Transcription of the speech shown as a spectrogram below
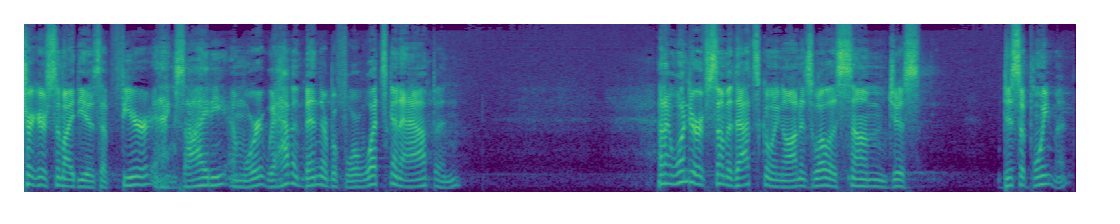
trigger some ideas of fear and anxiety and worry. We haven't been there before. What's going to happen? And I wonder if some of that's going on as well as some just disappointment.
